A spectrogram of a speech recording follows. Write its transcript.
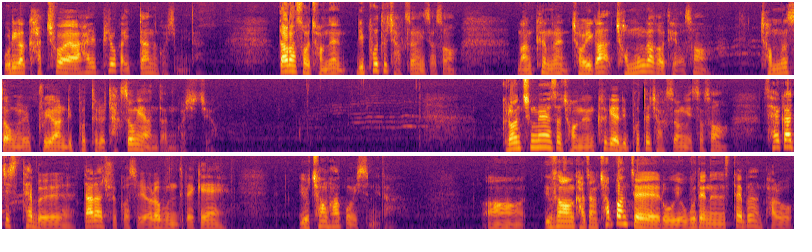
우리가 갖추어야 할 필요가 있다는 것입니다. 따라서 저는 리포트 작성에 있어서 만큼은 저희가 전문가가 되어서 전문성을 부여한 리포트를 작성해야 한다는 것이죠. 그런 측면에서 저는 크게 리포트 작성에 있어서 세 가지 스텝을 따라줄 것을 여러분들에게 요청하고 있습니다. 어, 우선 가장 첫 번째로 요구되는 스텝은 바로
